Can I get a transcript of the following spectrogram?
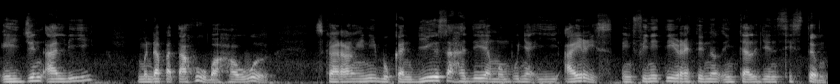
Agent Ali mendapat tahu bahawa sekarang ini bukan dia sahaja yang mempunyai IRIS, Infinity Retinal Intelligence System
